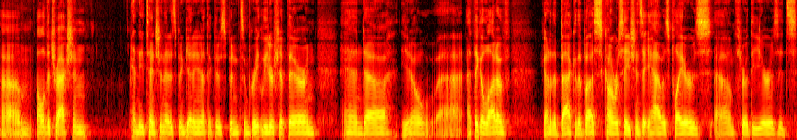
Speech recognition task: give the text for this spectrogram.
um, all the traction and the attention that it's been getting. I think there's been some great leadership there and and uh, you know, uh, I think a lot of kind of the back of the bus conversations that you have as players um, throughout the years, it's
